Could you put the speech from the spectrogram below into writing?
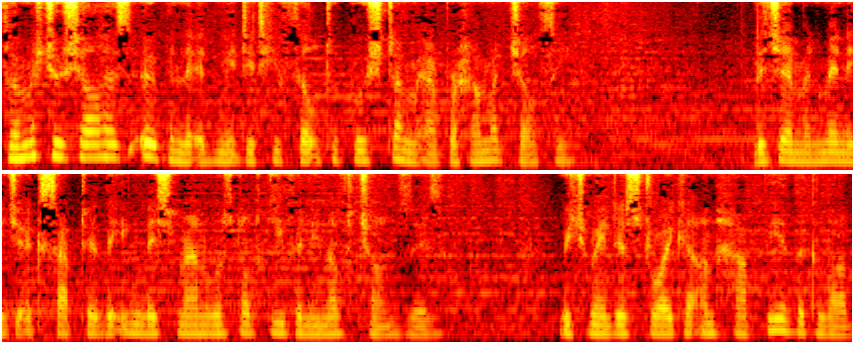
Thomas Tuchel has openly admitted he failed to push Tammy Abraham at Chelsea. The German manager accepted the Englishman was not given enough chances, which made the striker unhappy at the club,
